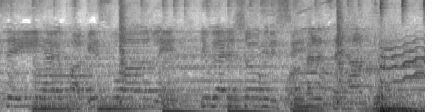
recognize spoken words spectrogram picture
say he had a swollen. You gotta show me the shit. Well, meditate how to do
